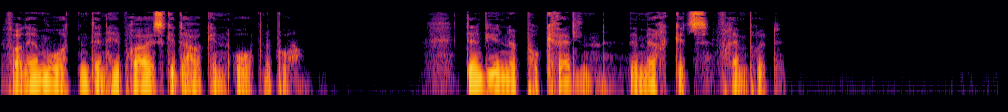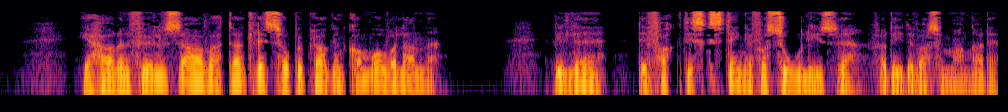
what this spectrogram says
for det er måten den hebraiske dagen åpner på. Den begynner på kvelden, ved mørkets frembrudd. Jeg har en følelse av at da gresshoppeplagen kom over landet, ville det faktisk stenge for sollyset fordi det var så mange av det.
